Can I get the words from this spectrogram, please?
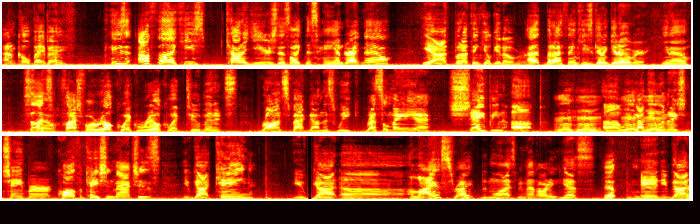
Adam Cole, baby. He's, I feel like he's kind of used as like this hand right now, Yeah, but I think he'll get over. I, but I think he's gonna get over. You know. So, let's flash forward real quick, real quick, two minutes. Raw and SmackDown this week. WrestleMania shaping up. Mm-hmm. Uh, we've got the Elimination Chamber qualification matches. You've got Kane. You've got uh, Elias, right? Didn't Elias be Matt Hardy? Yes. Yep. And you've got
